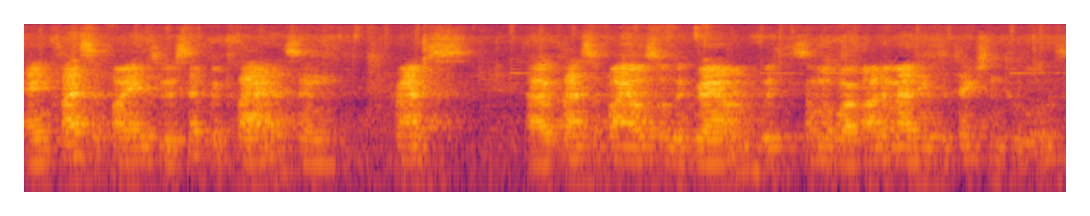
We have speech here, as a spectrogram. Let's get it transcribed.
and classify it to a separate class and perhaps uh, classify also the ground with some of our automatic detection tools,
